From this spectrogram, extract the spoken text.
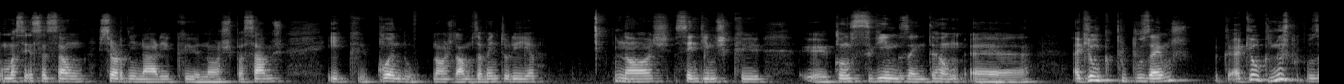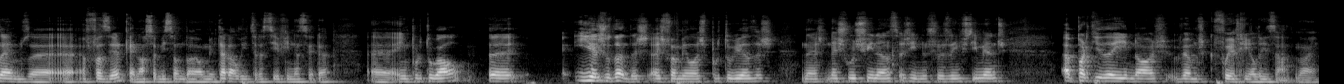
uma sensação extraordinária que nós passamos e que quando nós damos a mentoria, nós sentimos que uh, conseguimos então uh, aquilo que propusemos aquilo que nos propusemos a, a, fazer, que é a nossa missão de aumentar a literacia financeira uh, em Portugal uh, e ajudando as, as famílias portuguesas nas, nas suas finanças e nos seus investimentos, a partir daí nós vemos que foi realizado, não é?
